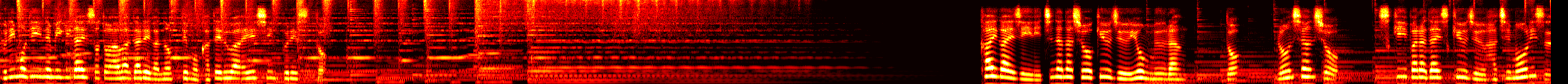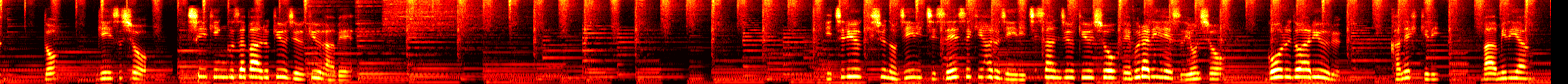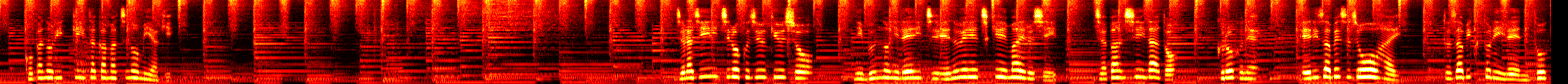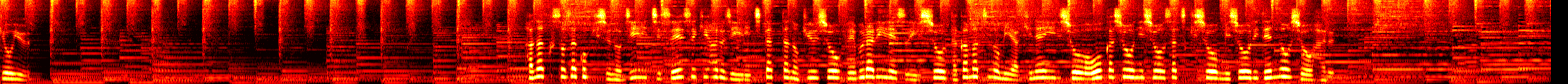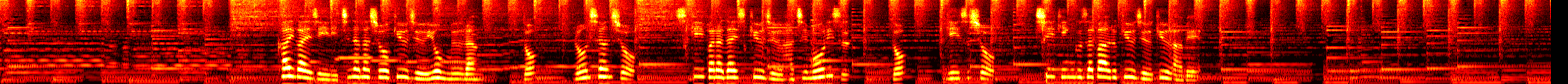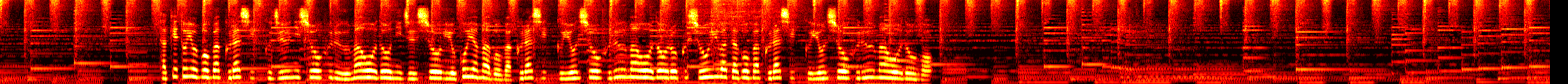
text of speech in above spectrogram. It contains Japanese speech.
プリモディーネ右台外は誰が乗っても勝てるは A シンプレスト。海外 G17 勝94ムーラン、ド、ロンシャン賞、スキーパラダイス98モーリス、ド、ギース賞、シーキングザバール99アベ一流騎手の G1 成績ハル G139 勝フェブラリーエス4勝、ゴールドアリュール、金引きり、バーミリアン、コバノリッキー高松宮城。ジュラ G169 勝、2分の 201NHK マイルシー、ジャパンシーダート、黒船、エリザベス女王杯、トゥザビクトリーレーに東京 U。花クソザコ騎手の G1 成績ハル G1 たったの9勝フェブラリーレース1勝高松宮記念1勝桜花賞2勝皐月賞未勝利天皇賞春。海外 G17 勝94ムーラン、ド、ロンシャン賞、スキーパラダイス98モーリス、ド、ギース賞、シーキングザバール99アベ竹豊ボバクラシック12勝フル馬王道20勝横山ボバクラシック4勝フル馬王道6勝岩田ボバクラシック4勝フル馬王道5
